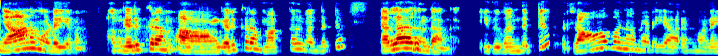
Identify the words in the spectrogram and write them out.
ஞானம் உடையவன் அங்க இருக்கிற அங்க இருக்கிற மக்கள் வந்துட்டு நல்லா இருந்தாங்க. இது வந்துட்டு ராவணனுடைய அரண்மனை.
